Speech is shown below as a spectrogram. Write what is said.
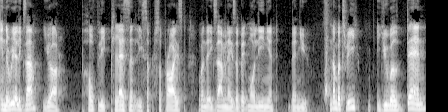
in the real exam, you are hopefully pleasantly su surprised when the examiner is a bit more lenient than you. Number three, you will then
